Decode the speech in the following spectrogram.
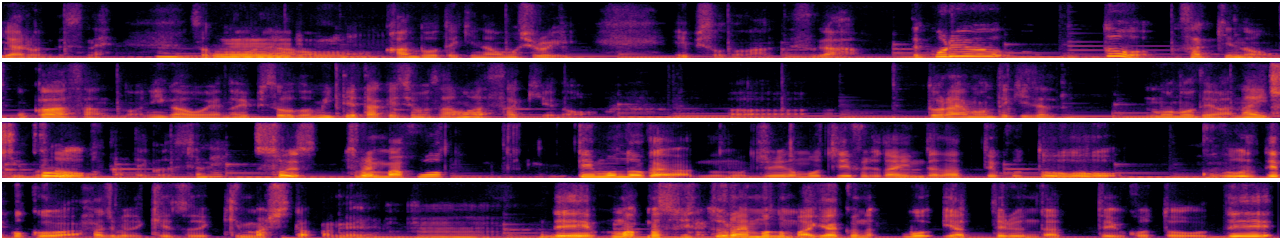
やるんですね。うんそこもね、うんあの感動的な面白いエピソードなんですが、でこれをとさっきのお母さんの似顔絵のエピソードを見て、竹島さんはさっきのあドラえもん的なものではないっていうことを思ったということですよね。そうです。つまり魔法っていうものがあの重要なモチーフじゃないんだなってことを、ここで僕は初めて気づきましたかね。うん。で、ままさにドラえもんの真逆なをやってるんだっていうことで、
